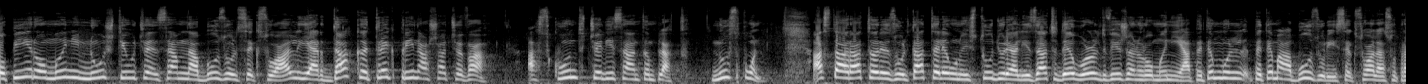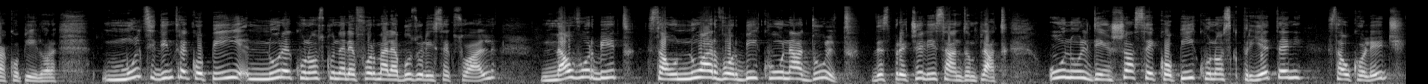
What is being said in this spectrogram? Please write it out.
Copiii români nu știu ce înseamnă abuzul sexual, iar dacă trec prin așa ceva, ascund ce li s-a întâmplat. Nu spun. Asta arată rezultatele unui studiu realizat de World Vision România pe, temul, pe tema abuzului sexual asupra copiilor. Mulți dintre copii nu recunosc unele forme ale abuzului sexual, n-au vorbit sau nu ar vorbi cu un adult despre ce li s-a întâmplat. Unul din șase copii cunosc prieteni sau colegi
